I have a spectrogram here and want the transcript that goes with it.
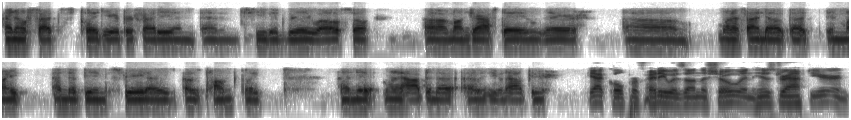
I know Fets played here, Perfetti, and and he did really well. So um, on draft day there, um, when I found out that it might end up being the Spirit, I was I was pumped. Like, and it, when it happened, I, I was even happier. Yeah, Cole Perfetti was on the show in his draft year, and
